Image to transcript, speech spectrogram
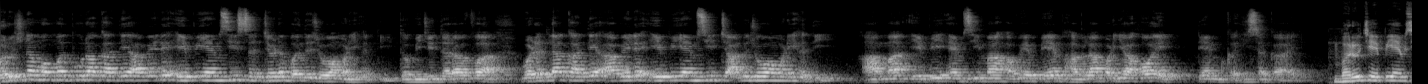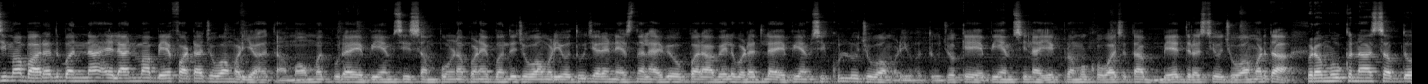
ભરૂચના મોહમ્મદપુરા ખાતે આવેલ એપીએમસી સજ્જડ બંધ જોવા મળી હતી. તો બીજી તરફ વડોદરા ખાતે આવેલ એપીએમસી ચાલુ જોવા મળી હતી. આમાં એપીએમસીમાં હવે બે ભાગલા પડ્યા હોય તેમ કહી શકાય. ભરૂચ એપીએમસીમાં ભારત બંધના એલાનમાં બે ફાટા જોવા મળ્યા હતા. મોહમ્મદપુરા એપીએમસી સંપૂર્ણપણે બંધ જોવા મળ્યું હતું, જ્યારે નેશનલ હાઈવે ઉપર આવેલ વડદલા એપીએમસી ખુલ્લું જોવા મળ્યું હતું. જો કે એપીએમસીના એક પ્રમુખ હોવા છતાં બે દ્રશ્યો જોવા મળતા પ્રમુખના શબ્દો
